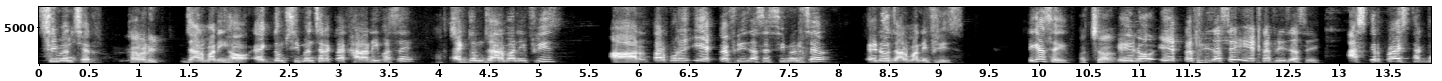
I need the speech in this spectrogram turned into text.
সিমেন্সের খারা ডিপ জার্মানি হ্যাঁ একদম সিমেন্সের একটা খাড়া ডিপ আছে। আচ্ছা। একদম জার্মানি ফ্রিজ আর তারপরে এই একটা ফ্রিজ আছে সিমেন্সের এটাও জার্মানি ফ্রিজ ঠিক আছে? আচ্ছা। এই হলো এই একটা ফ্রিজ আছে এই একটা ফ্রিজ আছে। আজকের প্রাইস থাকব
